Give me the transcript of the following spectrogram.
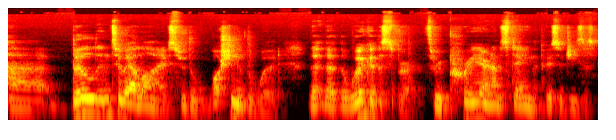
uh, build into our lives through the washing of the word, the, the, the work of the Spirit, through prayer and understanding the person of Jesus.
